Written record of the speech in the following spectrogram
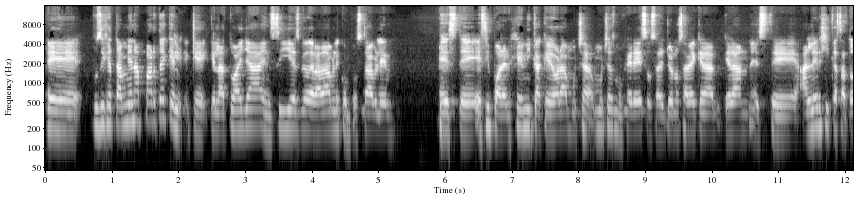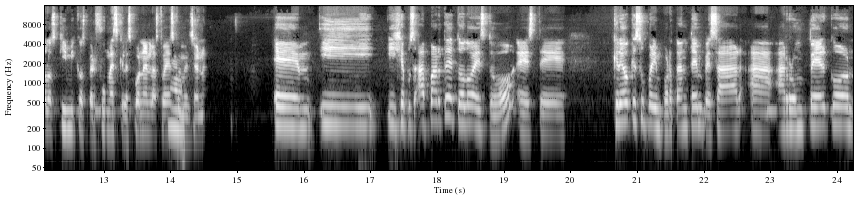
Eh, pues dije, también aparte que, que, que, la toalla en sí es biodegradable, compostable, este, es hipoalergénica, que ahora mucha, muchas mujeres, o sea, yo no sabía que eran, que eran este, alérgicas a todos los químicos, perfumes que les ponen las toallas convencionales. Em, y, y, dije, pues aparte de todo esto, este, creo que es súper importante empezar a, romper con,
